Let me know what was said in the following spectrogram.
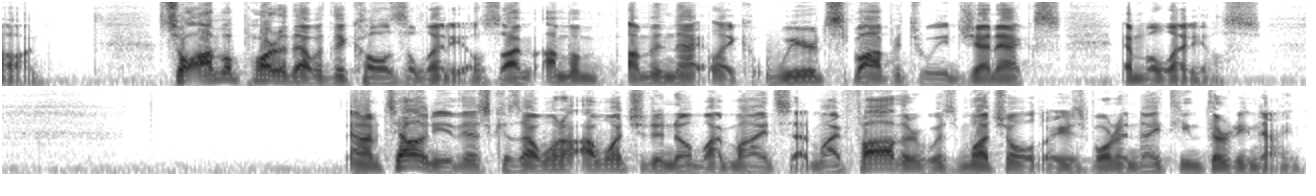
on. So I'm a part of that, what they call as millennials. I'm, I'm, a, I'm in that like weird spot between Gen X and millennials. And I'm telling you this because I want I want you to know my mindset. My father was much older. He was born in 1939.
